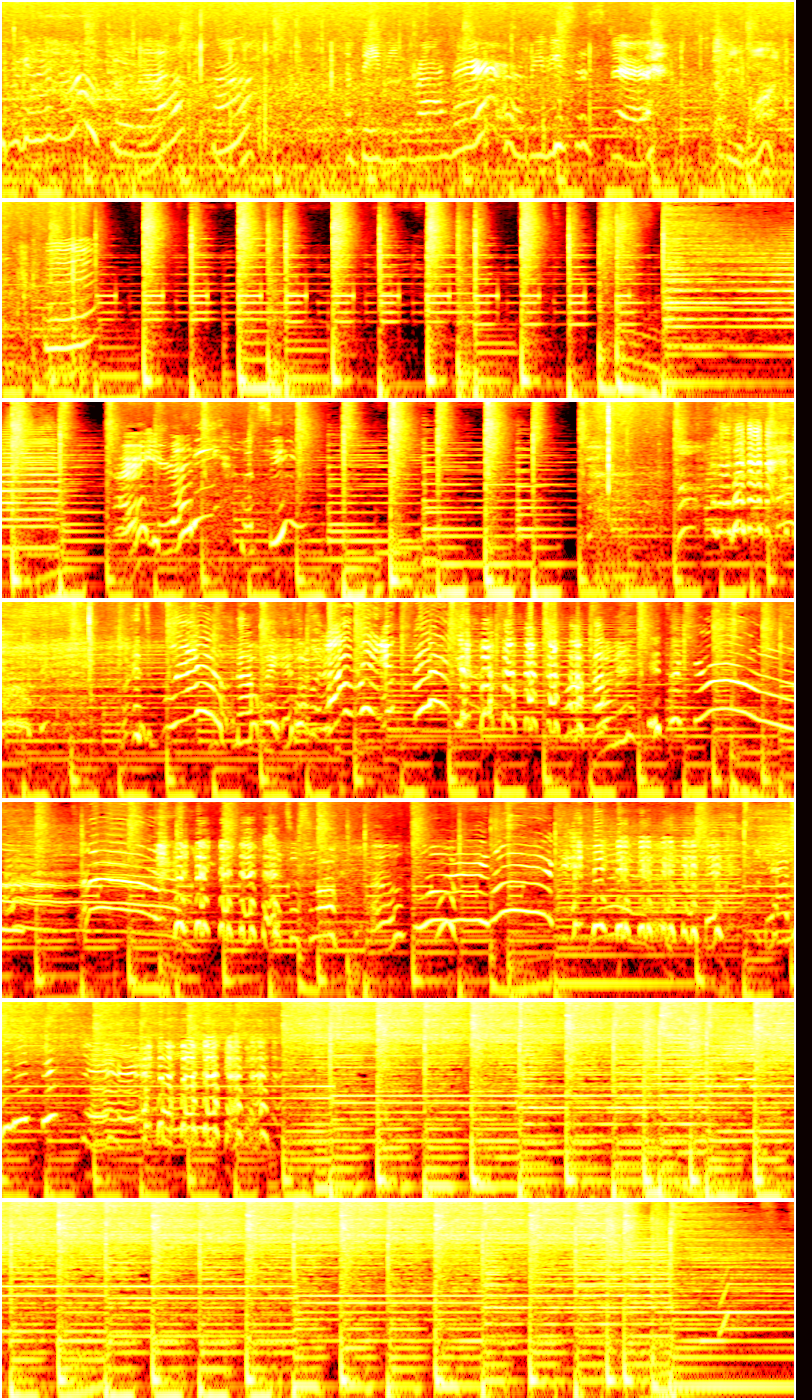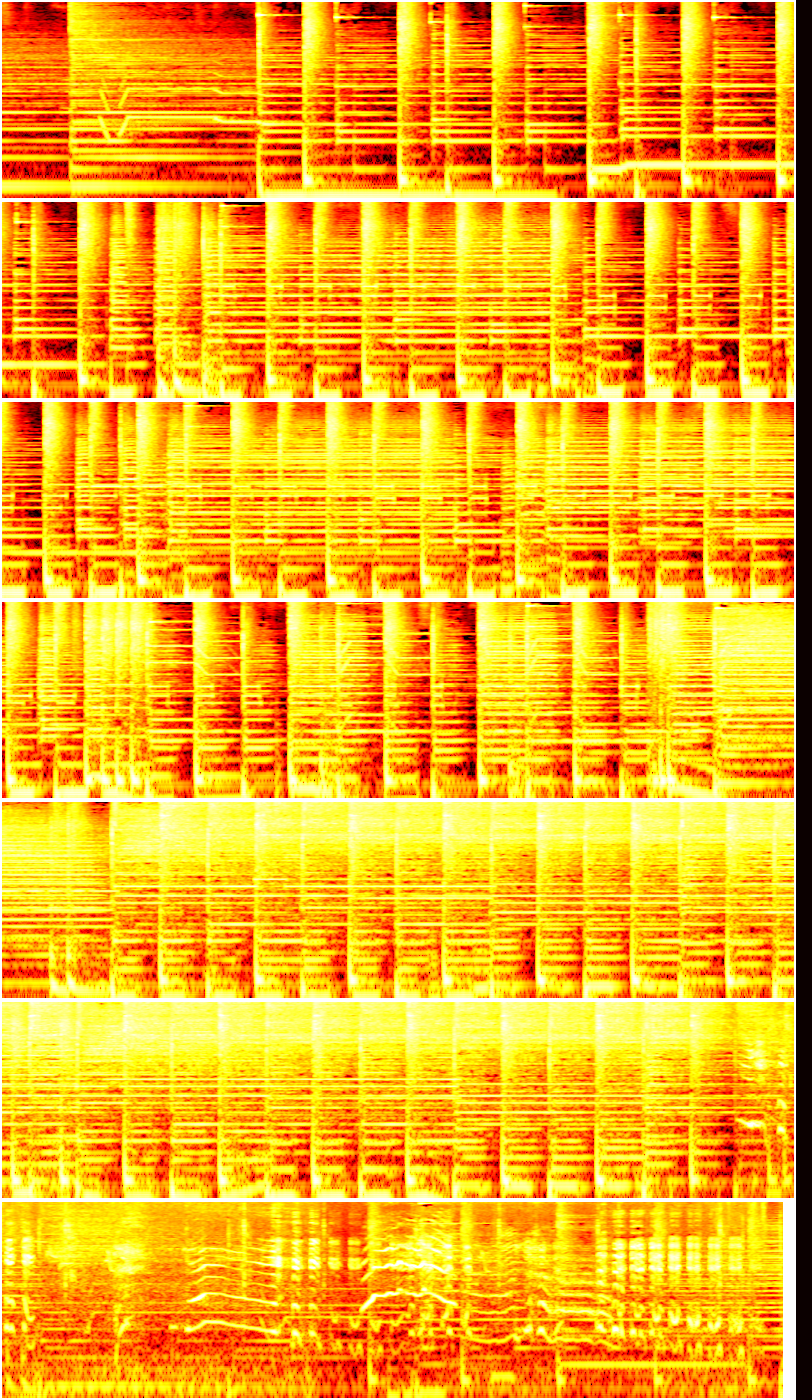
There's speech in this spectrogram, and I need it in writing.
we're gonna have, Caleb? Huh? A baby brother or a baby sister? What do you want? Hmm? Alright, you ready? Let's see. it's blue! No, wait, it's blue. It's a girl! Ah! Oh! it's a small. Oh, boy, look! You're having Yay! Oh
